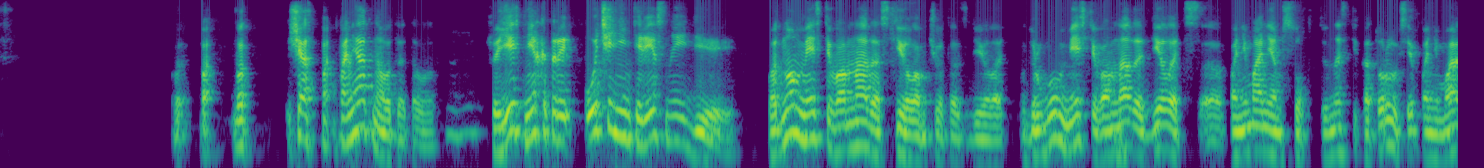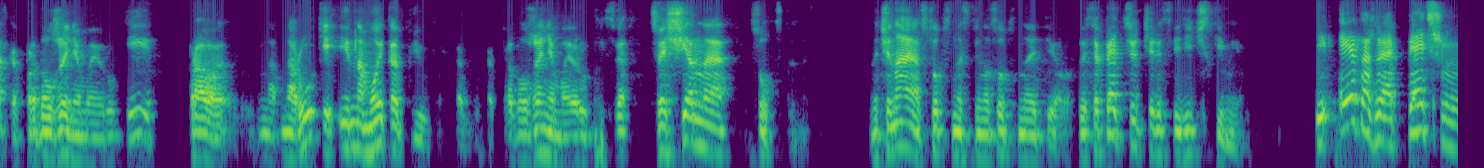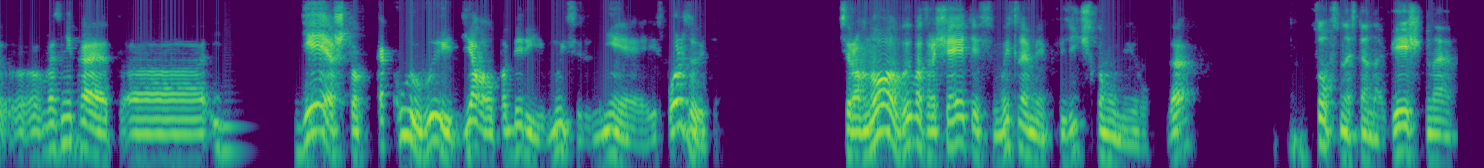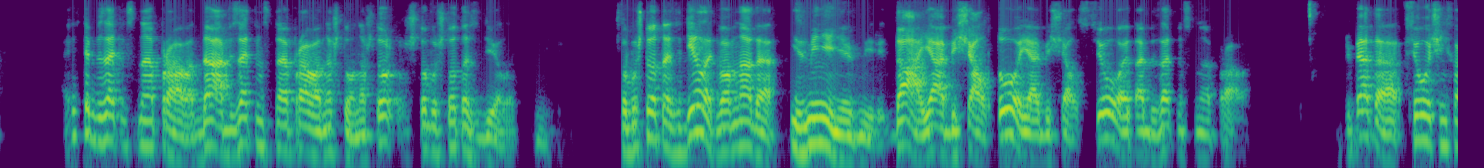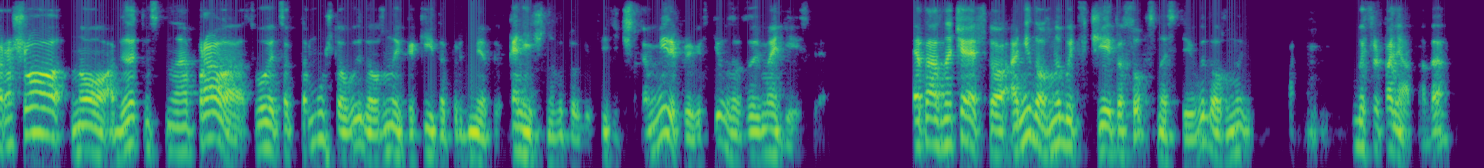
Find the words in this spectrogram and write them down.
Вот, вот сейчас понятно вот это вот, что есть некоторые очень интересные идеи. В одном месте вам надо с телом что-то сделать, в другом месте вам надо делать с э, пониманием собственности, которую все понимают как продолжение моей руки, право на, на руки и на мой компьютер, как, бы, как продолжение моей руки. Священная собственность, начиная с собственности на собственное тело. То есть опять все через физический мир. И это же опять же возникает э, идея, что какую вы, дьявол побери, мысль не используете, все равно вы возвращаетесь мыслями к физическому миру. Да? Собственность, она вечная. А есть обязательственное право. Да, обязательственное право на что? На что, чтобы что-то сделать. Чтобы что-то сделать, вам надо изменения в мире. Да, я обещал то, я обещал все, это обязательственное право. Ребята, все очень хорошо, но обязательственное право сводится к тому, что вы должны какие-то предметы в конечном итоге в физическом мире привести в взаимодействие. Это означает, что они должны быть в чьей-то собственности, и вы должны... Мысль понятна, да?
